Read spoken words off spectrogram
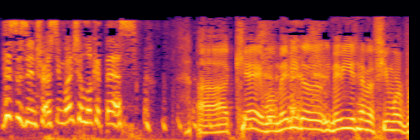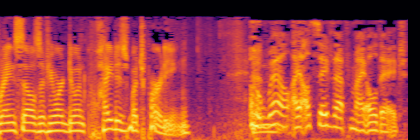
this is interesting why don't you look at this Okay, well maybe the maybe you'd have a few more brain cells if you weren't doing quite as much partying. Oh well I, i'll save that for my old age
